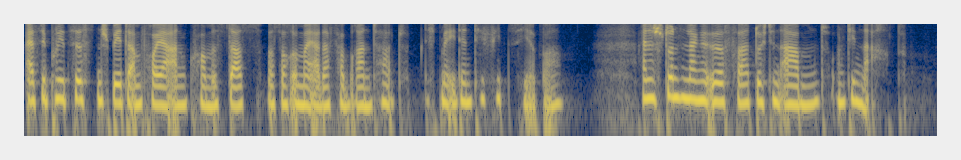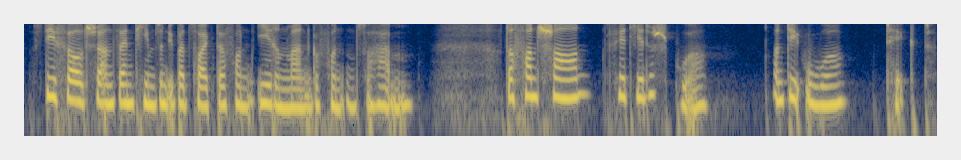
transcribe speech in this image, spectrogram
Als die Polizisten später am Feuer ankommen, ist das, was auch immer er da verbrannt hat, nicht mehr identifizierbar. Eine stundenlange Irrfahrt durch den Abend und die Nacht. Steve Fulcher und sein Team sind überzeugt davon, ihren Mann gefunden zu haben. Doch von Sean fehlt jede Spur. Und die Uhr tickt.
